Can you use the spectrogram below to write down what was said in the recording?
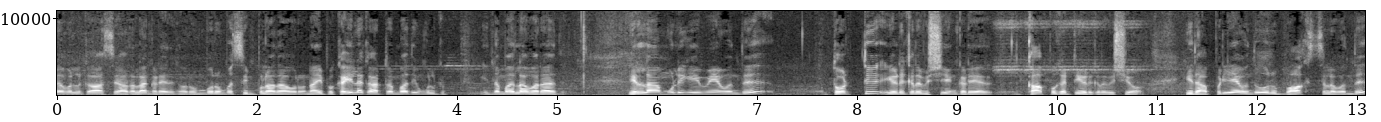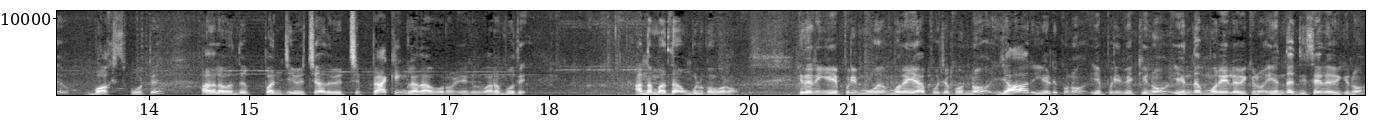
லெவல் காசு அதெல்லாம் கிடையாதுங்க. ரொம்ப ரொம்ப சிம்பிளாக தான் வரும். நான் இப்போ கையில் காட்டுற மாதிரி உங்களுக்கு இந்த மாதிரிலாம் வராது. எல்லா மூலிகையுமே வந்து தொட்டு எடுக்கிற விஷயம் கிடையாது. காப்பு கட்டி எடுக்கிற விஷயம். இது அப்படியே வந்து ஒரு பாக்ஸில் வந்து பாக்ஸ் போட்டு அதில் வந்து பஞ்சு வச்சு அதை வச்சு பேக்கிங்கில் தான் வரும். எங்களுக்கு வரும்போதே. அந்த மாதிரி தான் உங்களுக்கும் வரும். இதை நீங்கள் எப்படி மு முறையாக பூஜை பண்ணணும்? யார் எடுக்கணும்? எப்படி வைக்கணும்? எந்த முறையில் வைக்கணும்? எந்த திசையில் வைக்கணும்?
